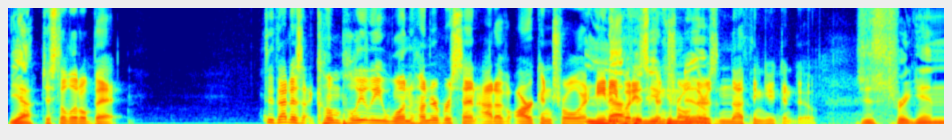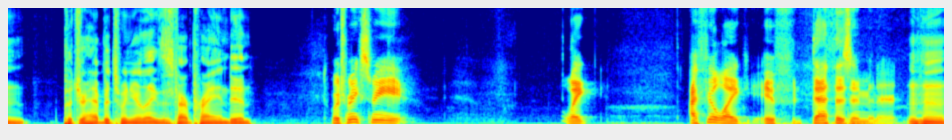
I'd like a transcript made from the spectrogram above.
yeah. just a little bit Dude, that is completely 100% out of our control or anybody's Nothing you can control. do. There's nothing you can do. Just freaking put your head between your legs and start praying, dude. Which makes me like I feel like if death is imminent Mm-hmm.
